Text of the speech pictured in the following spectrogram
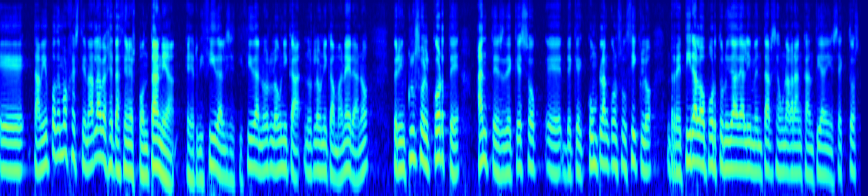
Eh, también podemos gestionar la vegetación espontánea, herbicida, insecticida, no es la única, no es la única manera, ¿no? Pero incluso el corte, antes de que, eso, eh, de que cumplan con su ciclo, retira la oportunidad de alimentarse a una gran cantidad de insectos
